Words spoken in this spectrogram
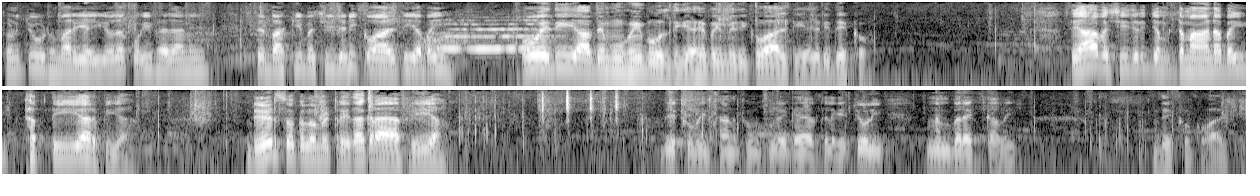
ਤੁਹਾਨੂੰ ਝੂਠ ਮਾਰੀ ਆਈ, ਉਹਦਾ ਕੋਈ ਫਾਇਦਾ ਨਹੀਂ। ਤੇ ਬਾਕੀ ਬੱਚੀ ਜਿਹੜੀ ਕੁਆਲਿਟੀ ਆ ਬਈ, ਉਹ ਇਹਦੀ ਆਪਦੇ ਮੂੰਹੋਂ ਹੀ ਬੋਲਦੀ ਆ ਇਹ ਬਈ, ਮੇਰੀ ਕੁਆਲਿਟੀ ਆ ਜਿਹੜੀ ਦੇਖੋ। ਤੇ ਆਹ ਬੱਚੀ ਜਿਹੜੀ ਡਿਮਾਂਡ ਆ ਬਈ 38000 ਰੁਪਿਆ 150 ਕਿਲੋਮੀਟਰ ਇਹਦਾ ਕਿਰਾਇਆ ਫ੍ਰੀ ਆ। ਦੇਖੋ ਬਈ, ਥਣ ਥਣ ਪੂਰੇ ਗੈਪ ਤੇ ਲਗੇ। ਝੋਲੀ ਨੰਬਰ 1 ਆ ਬਈ। ਦੇਖੋ ਕੁਆਲਿਟੀ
